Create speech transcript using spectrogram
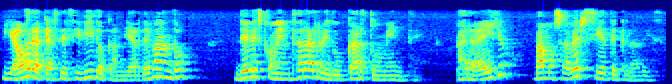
Y ahora que has decidido cambiar de bando, debes comenzar a reeducar tu mente. Para ello, vamos a ver siete claves.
